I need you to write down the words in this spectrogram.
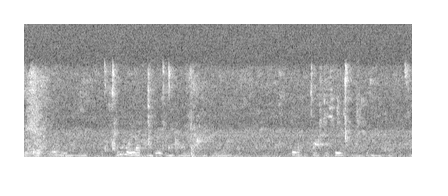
就是说，如果如果要考这种高的话，可能多花一些时间来执行。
